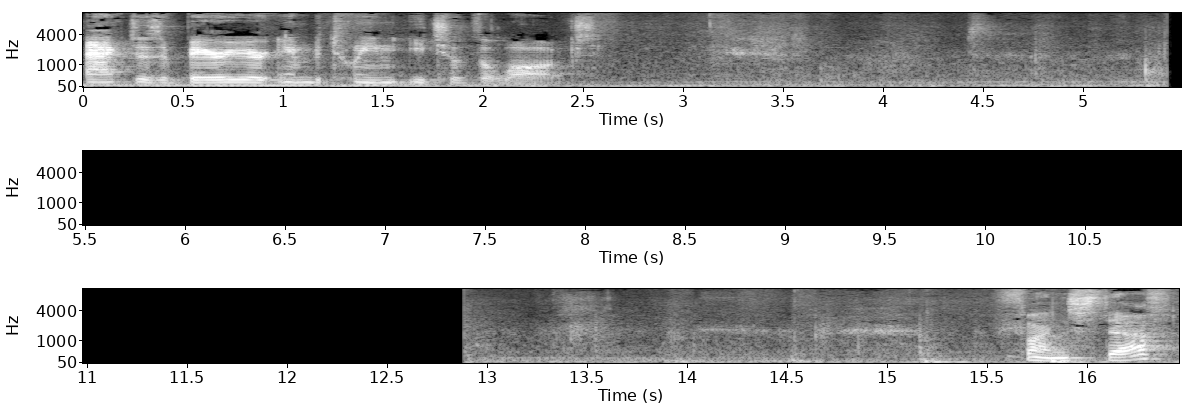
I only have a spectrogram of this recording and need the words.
act as a barrier in between each of the logs. Fun stuff.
